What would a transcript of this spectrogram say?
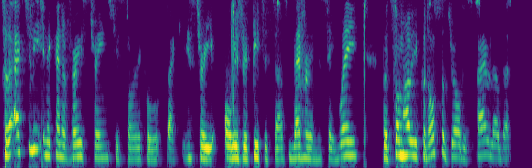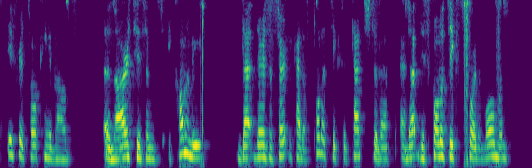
So actually, in a kind of very strange historical, like history always repeats itself, never in the same way. But somehow you could also draw this parallel that if we're talking about an artisan's economy, that there's a certain kind of politics attached to that, and that this politics, for the moment,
